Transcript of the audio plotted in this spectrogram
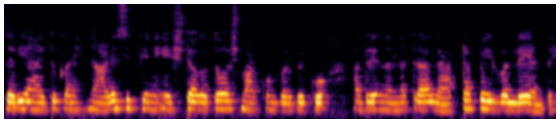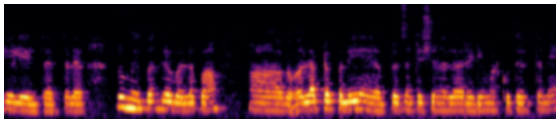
ಸರಿ ಆಯಿತು ಕಣೆ, ನಾಳೆ ಸಿಗ್ತೀನಿ. ಎಷ್ಟಾಗುತ್ತೋ ಅಷ್ಟು ಮಾಡ್ಕೊಂಡು ಬರಬೇಕು. ಆದರೆ ನನ್ನ ಹತ್ರ ಲ್ಯಾಪ್ಟಾಪೇ ಇಲ್ವಲ್ಲೇ ಅಂತ ಹೇಳಿ ಹೇಳ್ತಾ ಇರ್ತಾಳೆ. ರೂಮಿಗೆ ಬಂದರೆ ವಲ್ಲಭ ಲ್ಯಾಪ್ಟಾಪಲ್ಲಿ ಪ್ರೆಸೆಂಟೇಷನ್ ಎಲ್ಲ ರೆಡಿ ಮಾಡ್ಕೋತಾ ಇರ್ತಾನೆ.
